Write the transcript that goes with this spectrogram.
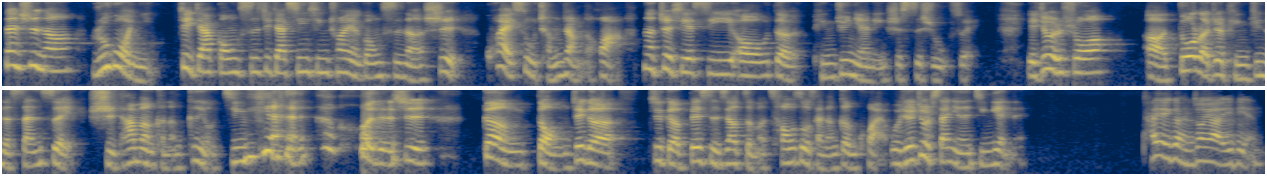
但是呢，如果你这家公司这家新兴创业公司呢是快速成长的话，那这些 CEO 的平均年龄是四十五岁，也就是说，呃，多了这平均的三岁，使他们可能更有经验，或者是。更懂这个这个 business 要怎么操作才能更快？我觉得就是三年的经验呢。还有一个很重要的一点，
